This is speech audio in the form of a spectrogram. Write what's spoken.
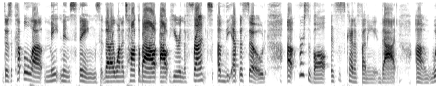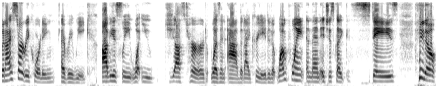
there's a couple uh, maintenance things that I want to talk about out here in the front of the episode. Uh, first of all, it's just kind of funny that um, when I start recording every week, obviously, what you just heard was an ad that I created at one point, and then it just like stays, you know,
